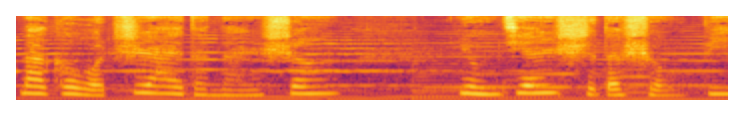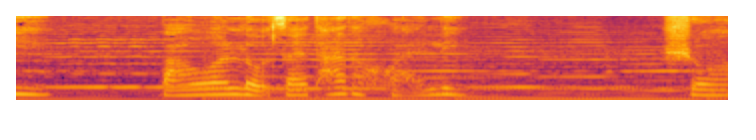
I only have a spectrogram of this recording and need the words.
那个我挚爱的男生，用坚实的手臂，把我搂在他的怀里，说：“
